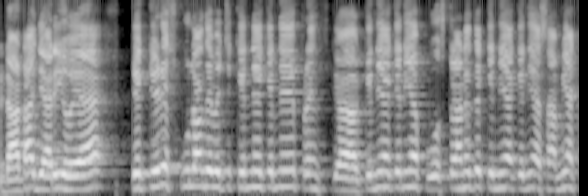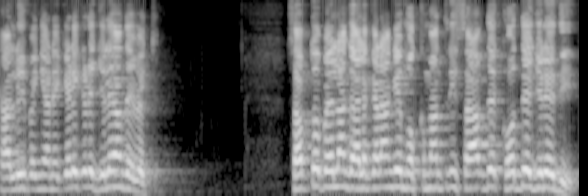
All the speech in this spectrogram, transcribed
ਡਾਟਾ ਜਾਰੀ ਹੋਇਆ ਹੈ ਕਿ ਕਿਹੜੇ ਸਕੂਲਾਂ ਦੇ ਵਿੱਚ ਕਿੰਨੇ ਕਿੰਨੇ ਪ੍ਰਿੰਸ- ਕਿੰਨੀਆਂ ਕਿੰਨੀਆਂ ਪੋਸਟਾਂ ਨੇ ਤੇ ਕਿੰਨੀਆਂ ਕਿੰਨੀਆਂ ਅਸਾਮੀਆਂ ਖਾਲੀ ਪਈਆਂ ਨੇ ਕਿਹੜੇ ਕਿਹੜੇ ਜ਼ਿਲ੍ਹਿਆਂ ਦੇ ਵਿੱਚ? ਸਭ ਤੋਂ ਪਹਿਲਾਂ ਗੱਲ ਕਰਾਂਗੇ ਮੁੱਖ ਮੰਤਰੀ ਸਾਹਿਬ ਦੇ ਖੁਦ ਦੇ ਜ਼ਿਲ੍ਹੇ ਦੀ,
